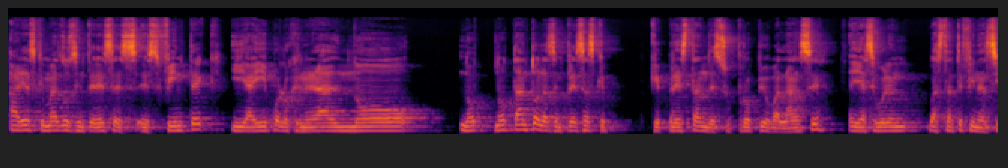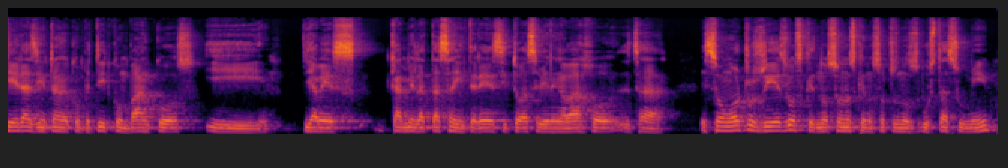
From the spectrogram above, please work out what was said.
áreas que más nos interesa es, fintech y ahí por lo general no, no, no tanto las empresas que, que, prestan de su propio balance, ellas se vuelven bastante financieras y entran a competir con bancos y ya ves, cambia la tasa de interés y todas se vienen abajo. O sea, son otros riesgos que no son los que nosotros nos gusta asumir.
